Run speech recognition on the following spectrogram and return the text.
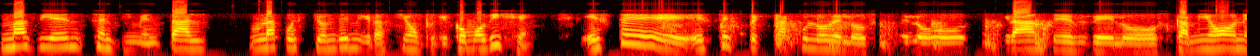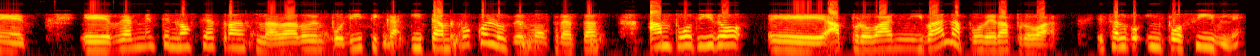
más bien sentimental, una cuestión de migración, porque como dije, este este espectáculo de los de los migrantes, de los camiones, eh, realmente no se ha trasladado en política y tampoco los demócratas han podido eh, aprobar ni van a poder aprobar. Es algo imposible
